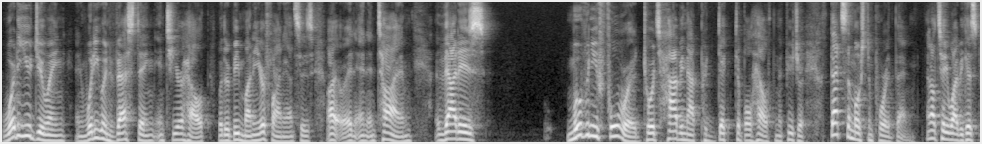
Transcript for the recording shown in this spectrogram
what are you doing and what are you investing into your health, whether it be money or finances uh, and, and, and time, that is moving you forward towards having that predictable health in the future. That's the most important thing. And I'll tell you why, because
